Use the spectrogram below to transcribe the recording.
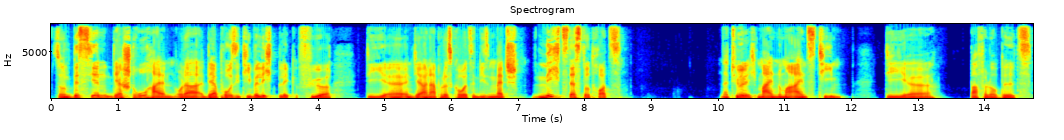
so ein bisschen der Strohhalm oder der positive Lichtblick für die äh, Indianapolis Colts in diesem Match. Nichtsdestotrotz natürlich mein Nummer eins Team, die äh, Buffalo Bills,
